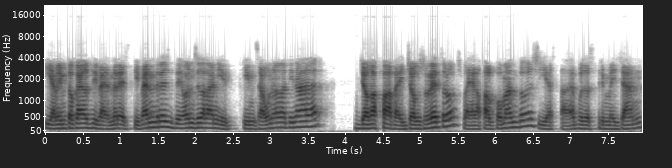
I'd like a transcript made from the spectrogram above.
I a mi em tocava els divendres. Divendres de 11 de la nit fins a una matinada jo agafava els jocs retros, vaig agafar el Commandos i estava pues, streamejant,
